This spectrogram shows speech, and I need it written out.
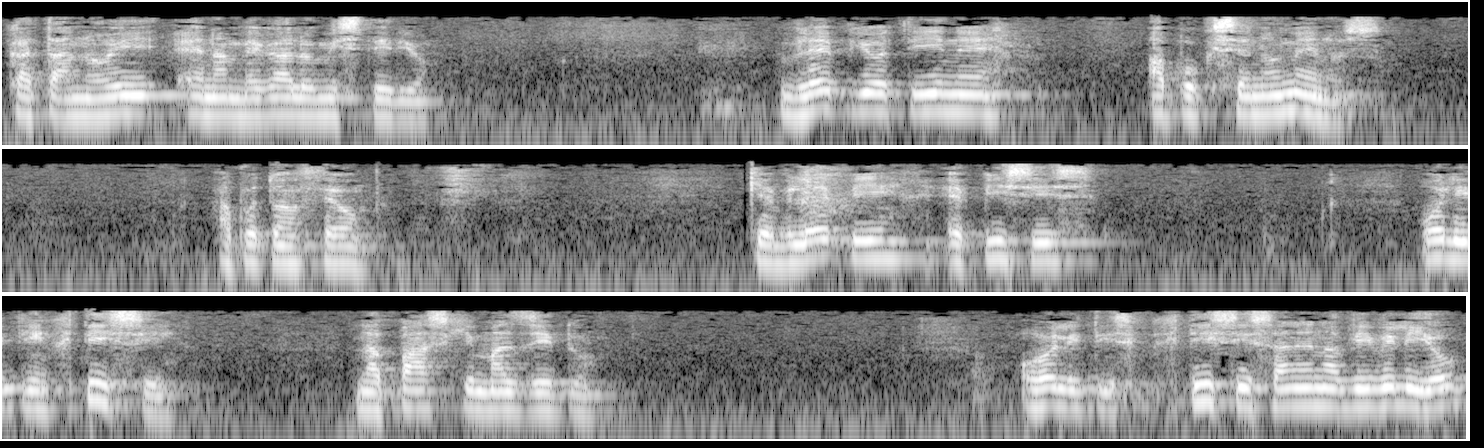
κατανοεί ένα μεγάλο μυστήριο. Βλέπει ότι είναι αποξενωμένος από τον Θεό και βλέπει επίσης όλη την χτίση να πάσχει μαζί του όλη τη χτίση σαν ένα βιβλίο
